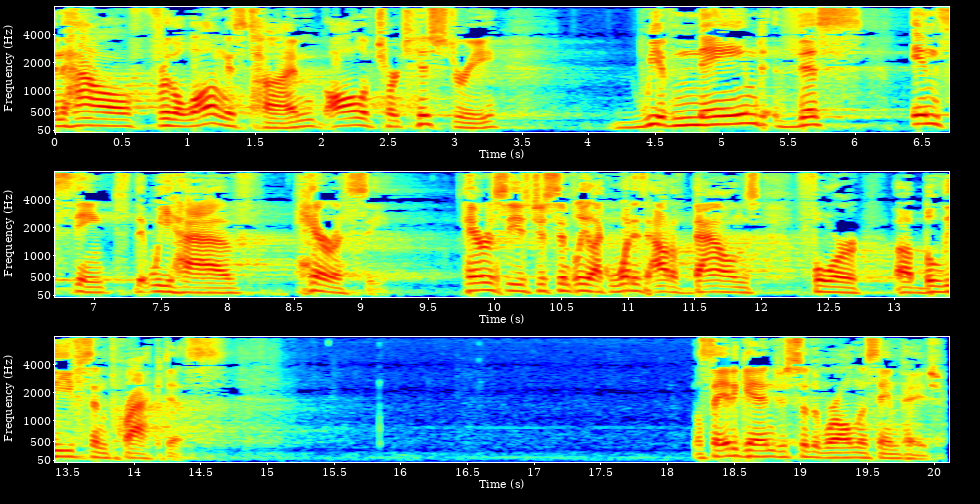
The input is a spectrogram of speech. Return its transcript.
And how for the longest time, all of church history, we have named this instinct that we have heresy. Heresy is just simply like what is out of bounds for uh, beliefs and practice. I'll say it again just so that we're all on the same page.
